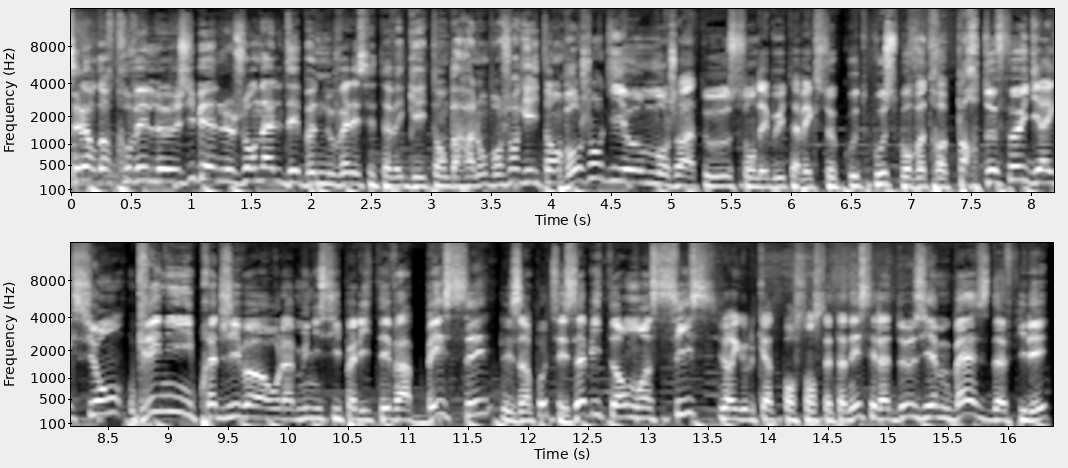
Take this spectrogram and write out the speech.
C'est l'heure de retrouver le JBN, le journal des bonnes nouvelles, et c'est avec Gaëtan Barallon. Bonjour Gaëtan. Bonjour Guillaume, bonjour à tous. On débute avec ce coup de pouce pour votre portefeuille direction Grigny, près de Givors, où la municipalité va baisser les impôts de ses habitants, moins 6,4% cette année. C'est la deuxième baisse d'affilée.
